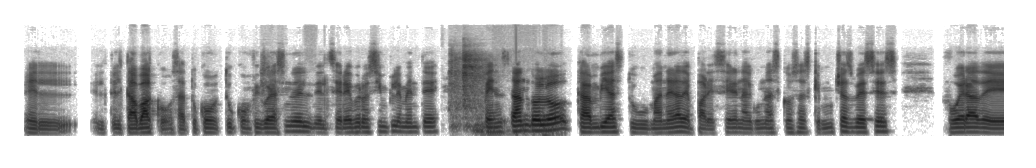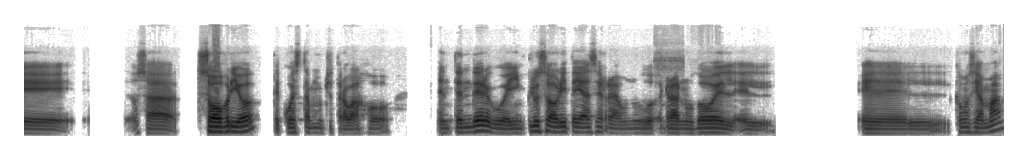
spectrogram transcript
el, el- tabaco, o sea, tu, tu configuración del, cerebro, simplemente pensándolo, cambias tu manera de parecer en algunas cosas que muchas veces fuera de, o sea, sobrio, te cuesta mucho trabajo entender, güey. Incluso ahorita ya se reanudó, reanudó el, el, ¿cómo se llama?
